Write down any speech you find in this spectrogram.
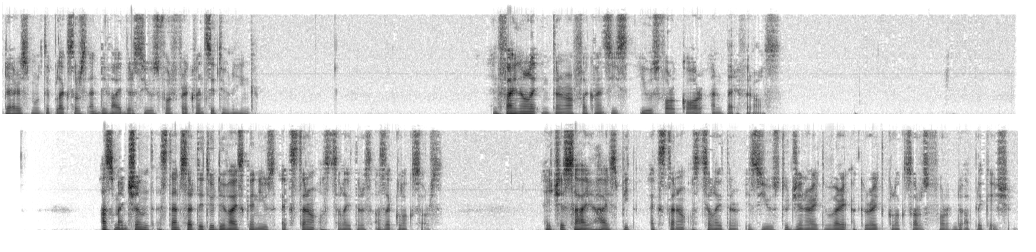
there is multiplexers and dividers used for frequency tuning and finally, internal frequencies used for core and peripherals. As mentioned, a STM32 device can use external oscillators as a clock source. HSI high-speed external oscillator is used to generate very accurate clock source for the application.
